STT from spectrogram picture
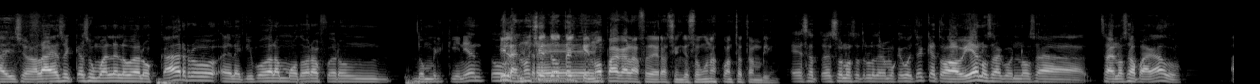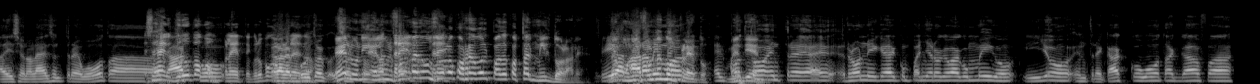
Adicional a eso hay que sumarle lo de los carros, el equipo de las motoras fueron 2.500. y las noches de entre- hotel que no paga la federación, que son unas cuantas también. Exacto, eso nosotros lo tenemos que costear, que todavía no se ha, no se ha, o sea, no se ha pagado. Adicional a eso, entre botas. Ese es el casco, grupo completo, el grupo el completo. El, el uniforme tres, de un tres. solo corredor puede costar mil dólares. Sí, De ahora mismo completo. el ¿Me costo entre eh, Ronnie, que es el compañero que va conmigo, y yo, entre casco, botas, gafas,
